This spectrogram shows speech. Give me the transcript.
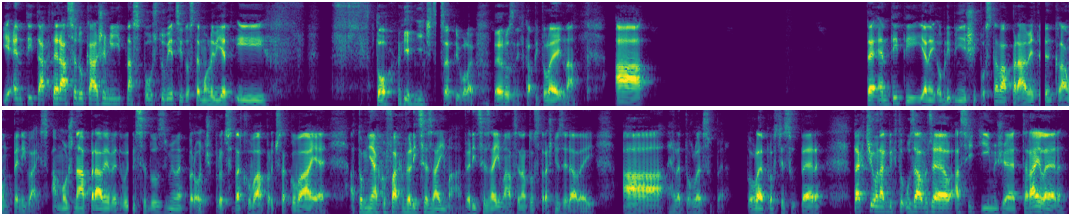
je entita, která se dokáže měnit na spoustu věcí. To jste mohli vidět i v to jedničce, ty vole, to je hrozný, v kapitole 1. A té entity je nejoblíbenější postava právě ten clown Pennywise. A možná právě ve dvojici se dozvíme proč, proč se taková, proč taková je. A to mě jako fakt velice zajímá. Velice zajímá, jsem na to strašně zvědavej. A hele, tohle je super. Tohle je prostě super. Tak či onak bych to uzavřel asi tím, že trailer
